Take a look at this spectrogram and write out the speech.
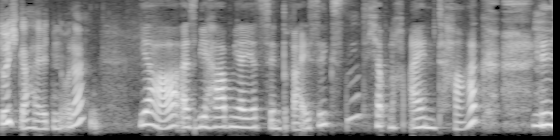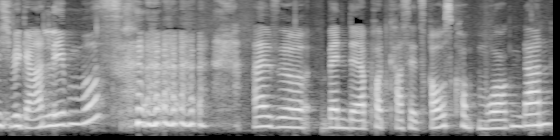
durchgehalten, oder? Ja, also wir haben ja jetzt den 30. Ich habe noch einen Tag, den ich vegan leben muss. also wenn der Podcast jetzt rauskommt, morgen dann,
